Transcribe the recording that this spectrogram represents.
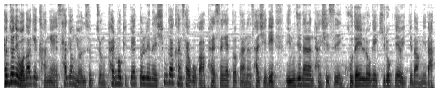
편전이 워낙에 강해 사격 연습 중 팔목이 꿰뚫리는 심각한 사고가 발생했었다는 사실이 임진왜란 당시 쓰인 고대일록에 기록되어 있기도 합니다.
